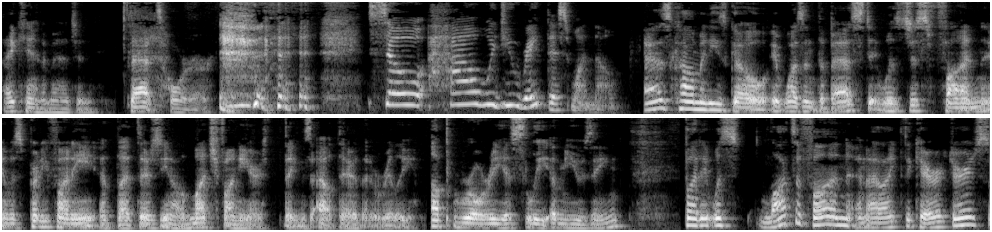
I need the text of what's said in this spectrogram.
I can't imagine. That's horror. so, how would you rate this one though? As comedies go, it wasn't the best. It was just fun. It was pretty funny, but there's, you know, much funnier things out there that are really uproariously amusing. But it was lots of fun, and I liked the characters,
